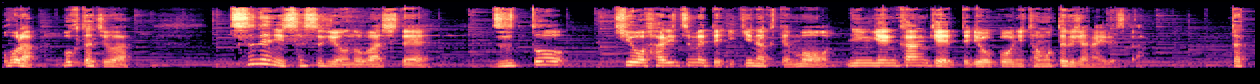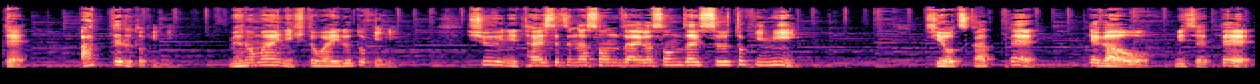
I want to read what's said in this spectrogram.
ほら、僕たちは常に背筋を伸ばして、ずっと気を張り詰めて生きなくても人間関係って良好に保てるじゃないですか。だって、会ってる時に、目の前に人がいる時に、周囲に大切な存在が存在する時に、気を使って、笑顔を見せて、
